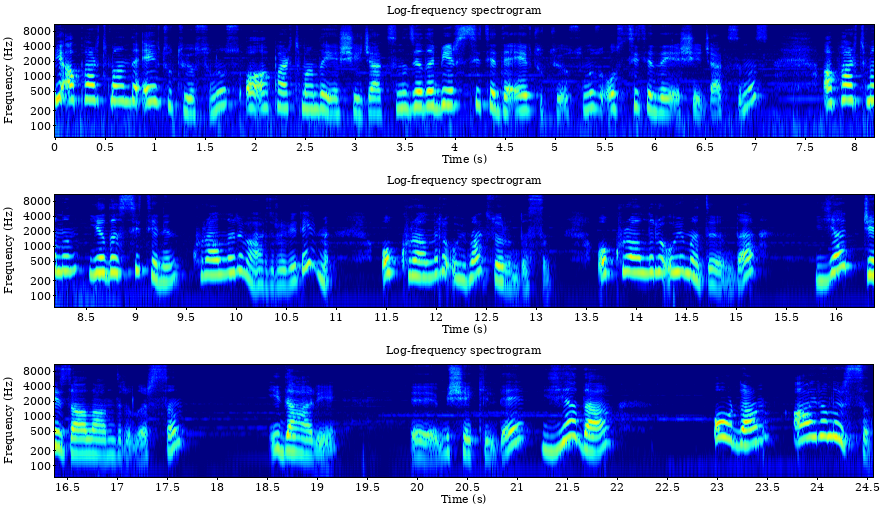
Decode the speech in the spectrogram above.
bir apartmanda ev tutuyorsunuz, o apartmanda yaşayacaksınız ya da bir sitede ev tutuyorsunuz, o sitede yaşayacaksınız. Apartmanın ya da sitenin kuralları vardır öyle değil mi? O kurallara uymak zorundasın. O kurallara uymadığında ya cezalandırılırsın idari bir şekilde ya da oradan ayrılırsın.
